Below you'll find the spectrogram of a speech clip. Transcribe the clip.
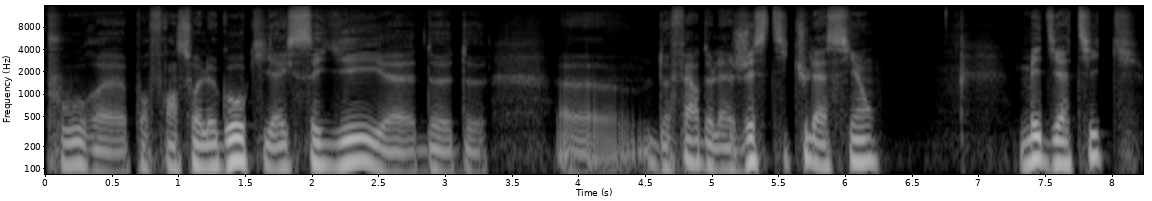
pour, euh, pour François Legault qui a essayé de, de euh, de faire de la gesticulation médiatique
